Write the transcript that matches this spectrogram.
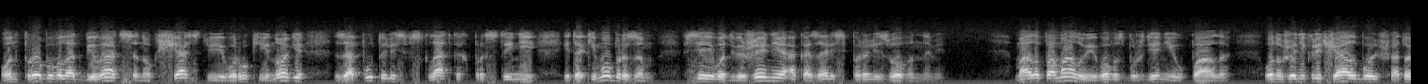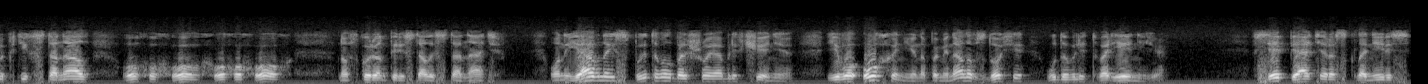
Он пробовал отбиваться, но, к счастью, его руки и ноги запутались в складках простыни, и таким образом все его движения оказались парализованными. Мало-помалу его возбуждение упало. Он уже не кричал больше, а только тихо стонал «Ох-ох-ох, ох-ох-ох», но вскоре он перестал и стонать. Он явно испытывал большое облегчение. Его оханье напоминало вздохи удовлетворения. Все пятеро склонились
